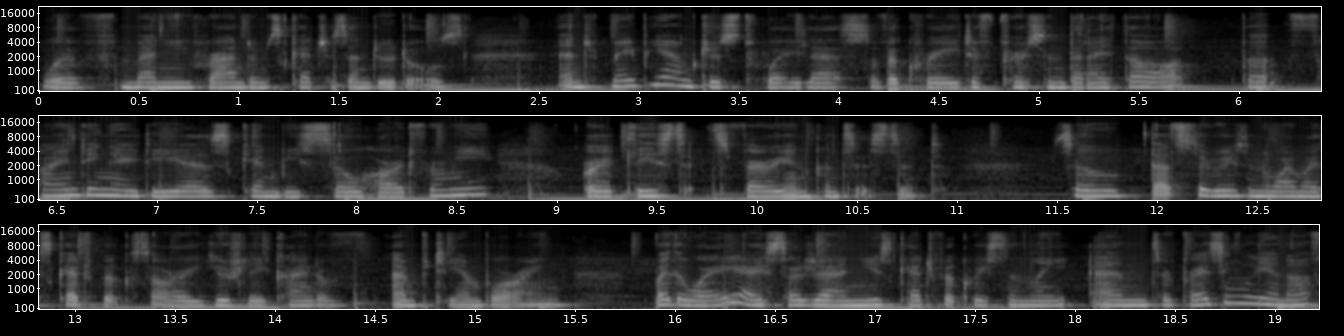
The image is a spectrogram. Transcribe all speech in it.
with many random sketches and doodles and maybe I'm just way less of a creative person than I thought, but finding ideas can be so hard for me, or at least it's very inconsistent. So that's the reason why my sketchbooks are usually kind of empty and boring. By the way, I started a new sketchbook recently, and surprisingly enough,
